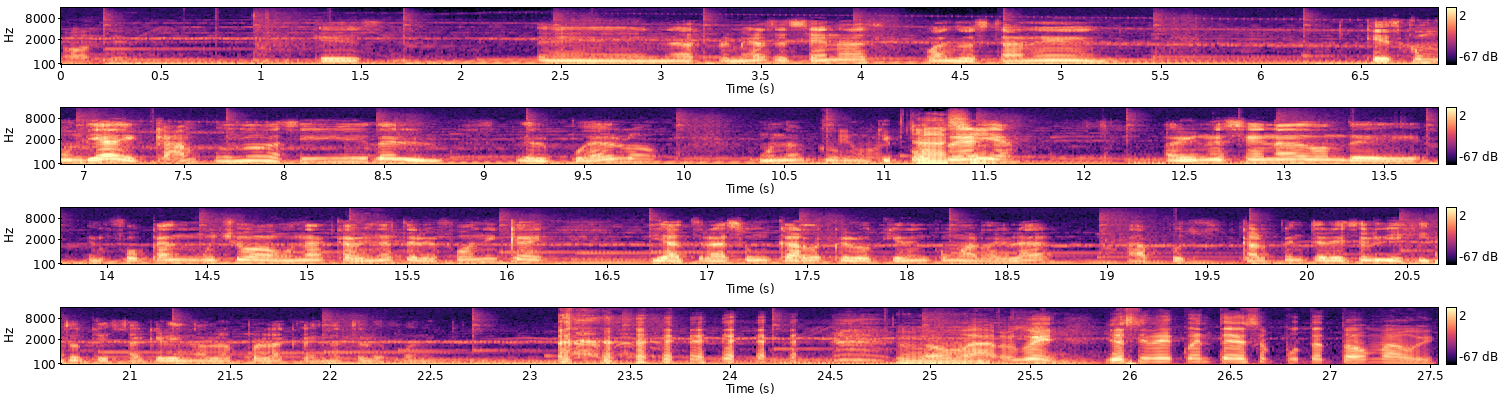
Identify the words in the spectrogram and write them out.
¿Dónde? Que es en las primeras escenas, cuando están en. Que es como un día de campo, ¿no? Así del, del pueblo. Una como tipo Ah, sí. feria. Hay una escena donde enfocan mucho a una cabina telefónica y, y atrás un carro que lo quieren como arreglar. Ah, pues Carpenter es el viejito que está queriendo hablar por la cabina telefónica. No Mm, mames, güey. Yo sí me di cuenta de esa puta toma, güey.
